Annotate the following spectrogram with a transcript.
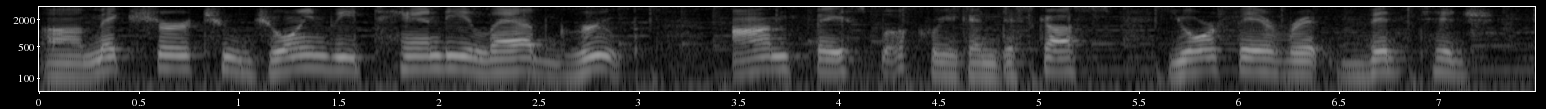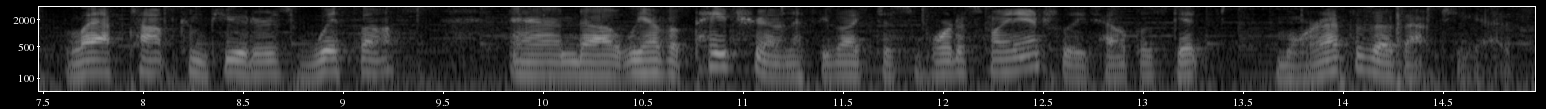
Uh, make sure to join the Tandy Lab group on Facebook where you can discuss your favorite vintage laptop computers with us. And uh, we have a Patreon if you'd like to support us financially to help us get more episodes out to you guys.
